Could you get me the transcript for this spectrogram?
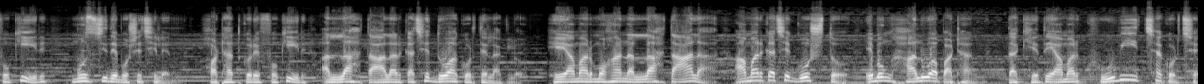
ফকির মসজিদে বসেছিলেন। হঠাৎ করে ফকির আল্লাহ তাআলার কাছে দোয়া করতে লাগল, হে আমার মহান আল্লাহ তাআলা, আমার কাছে গোশত এবং হালুয়া পাঠান। তা খেতে আমার খুবই ইচ্ছা করছে।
